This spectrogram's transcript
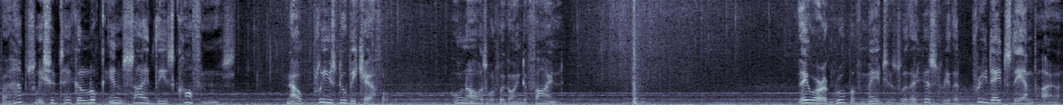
Perhaps we should take a look inside these coffins. Now, please do be careful. Who knows what we're going to find? They were a group of mages with a history that predates the Empire.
